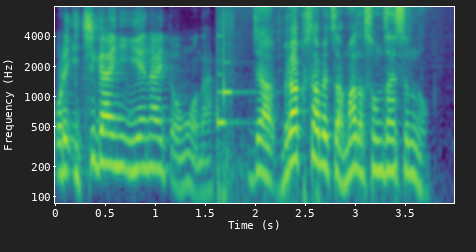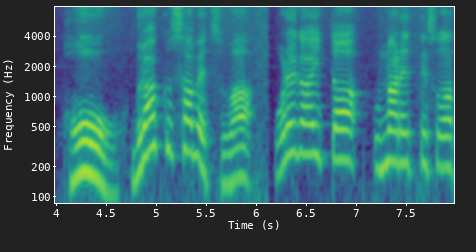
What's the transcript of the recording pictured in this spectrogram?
俺一概に言えないと思うな。じゃあブラック差別はまだ存在するの？ほう。ブラック差別は俺がいた生まれて育っ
